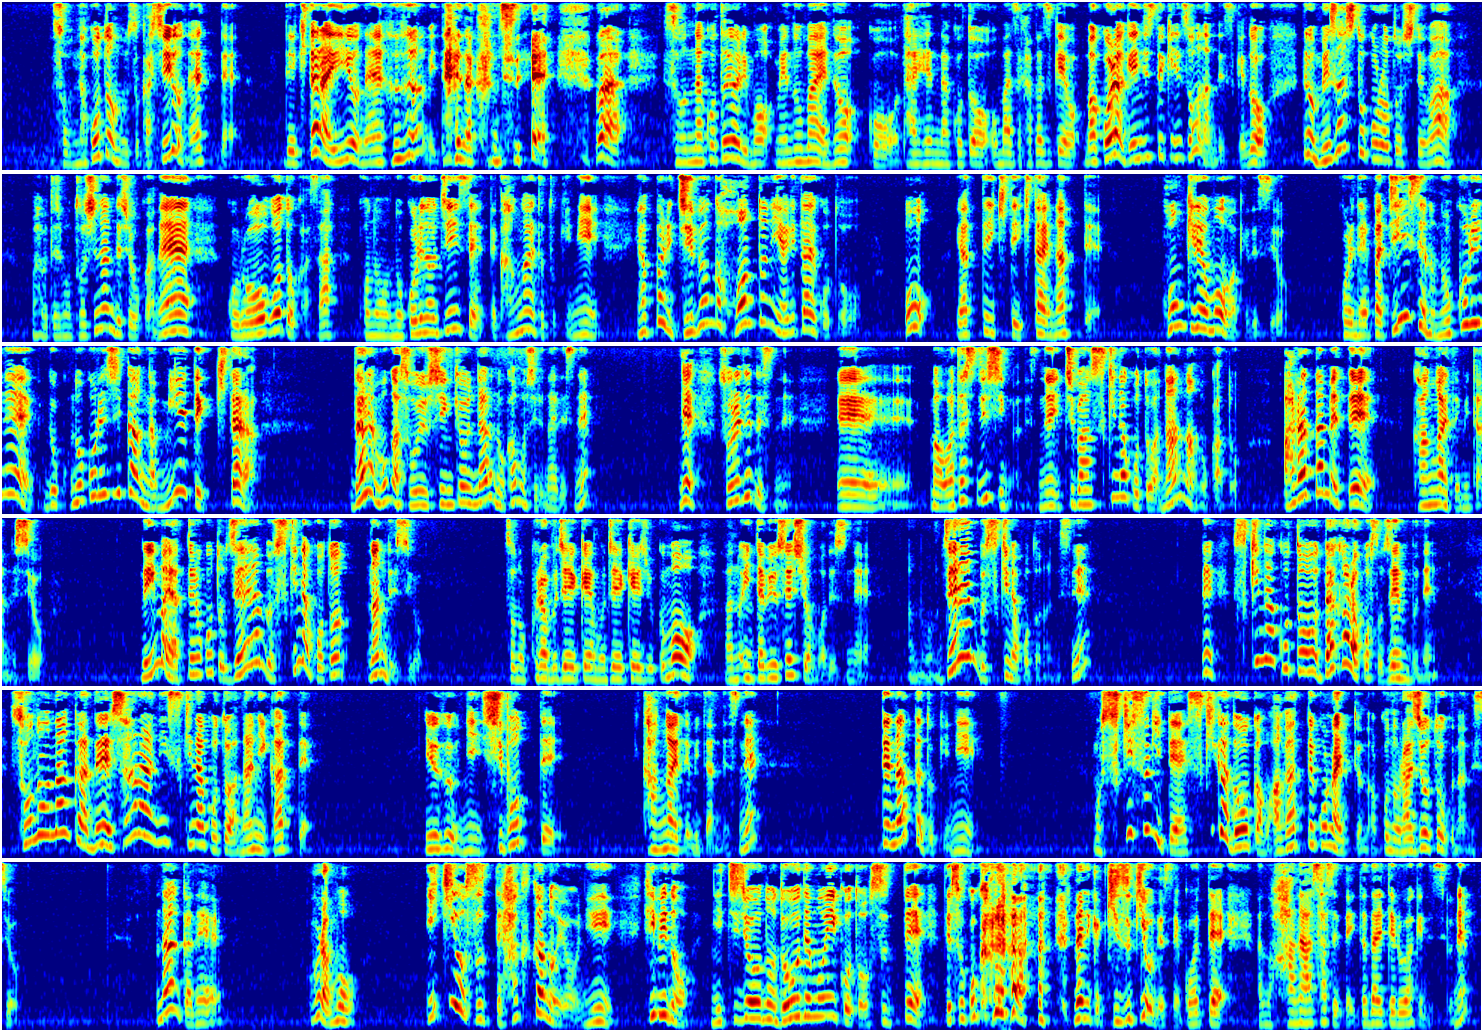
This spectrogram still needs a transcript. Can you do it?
そんなこと難しいよねって。できたらいいよね、ふふ、みたいな感じで、まあ、そんなことよりも目の前のこう大変なことをまず片付けよう。まあこれは現実的にそうなんですけど、でも目指すところとしては、まあ私も年なんでしょうかね。こう老後とかさ、この残りの人生って考えた時に、やっぱり自分が本当にやりたいことをやって生きていきたいなって本気で思うわけですよ。これね、やっぱり人生の残りね、残り時間が見えてきたら、誰もがそういう心境になるのかもしれないですね。で、それでですね、えー、まあ私自身がですね、一番好きなことは何なのかと、改めて考えてみたんですよ。で、今やってること全部好きなことなんですよ。そのクラブ JK も JK 塾も、あの、インタビューセッションもですね、あの、全部好きなことなんですね。で、好きなことだからこそ全部ね、その中でさらに好きなことは何かっていうふうに絞って考えてみたんですね。ってなった時に、もう好きすぎて好きかどうかも上がってこないっていうのはこのラジオトークなんですよ。なんかね、ほらもう息を吸って吐くかのように日々の日常のどうでもいいことを吸ってでそこから 何か気づきをですねこうやってあの話させていただいてるわけですよね。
